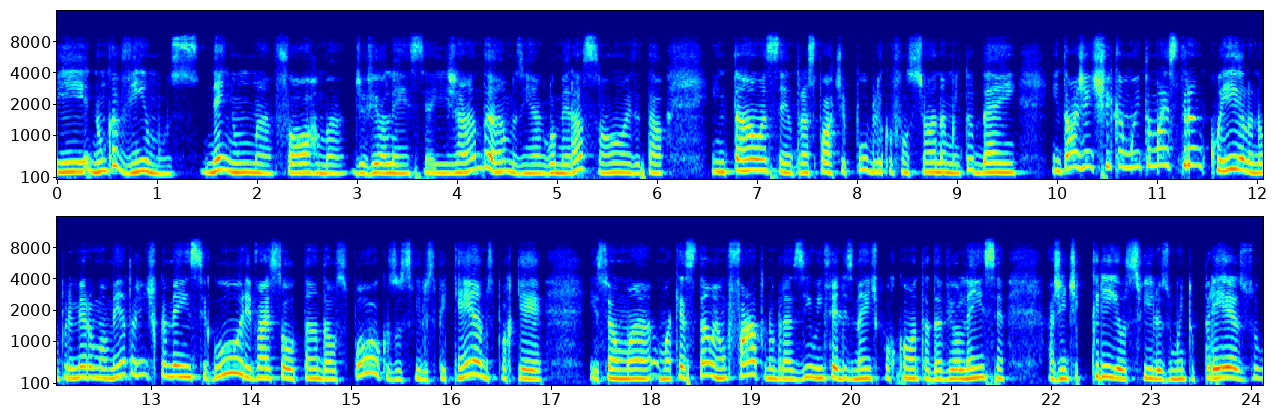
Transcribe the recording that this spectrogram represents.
e nunca vimos nenhuma forma de violência e já andamos em aglomerações e tal. Então, assim, o transporte público funciona muito bem. Então a gente fica muito mais tranquilo. No primeiro momento a gente fica meio inseguro e vai soltando aos poucos os filhos pequenos, porque isso é uma, uma questão, é um fato no Brasil, infelizmente, por conta da violência, a gente cria os filhos muito presos,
